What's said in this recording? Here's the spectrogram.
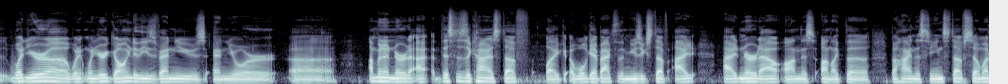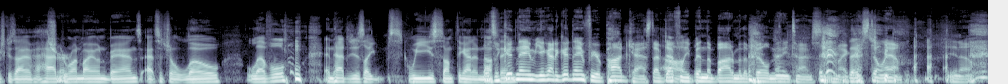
when you're uh, when when you're going to these venues and you're uh, I'm gonna nerd. I, this is the kind of stuff like uh, we'll get back to the music stuff. I I nerd out on this on like the behind the scenes stuff so much because I have had to run my own bands at such a low level and had to just like squeeze something out of Well, it's nothing. a good name. You got a good name for your podcast. I've definitely been the bottom of the bill many times. Mike. I still am. You know,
